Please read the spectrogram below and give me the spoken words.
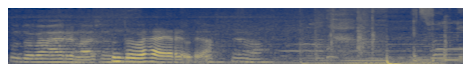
Tuntuu vähän erilaiselta. Tuntuu vähän eriltä. joo. Joo. It's funny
